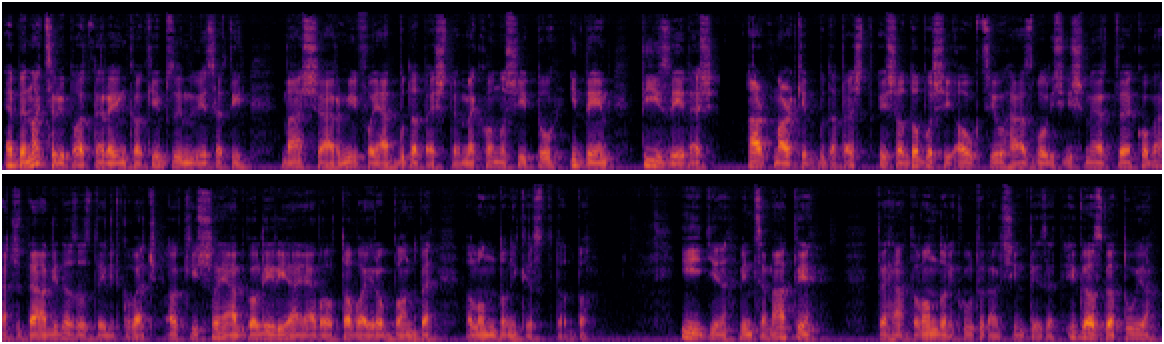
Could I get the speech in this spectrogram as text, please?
Ebben nagyszerű partnereink a képzőművészeti vásár műfaját Budapesten meghonosító, idén 10 éves Art Market Budapest és a Dobosi Aukcióházból is ismert Kovács Dávid, azaz David Kovács, aki saját galériájával tavaly robbant be a londoni köztudatba. Így Vince Máté, tehát a Londoni Kulturális Intézet igazgatója,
